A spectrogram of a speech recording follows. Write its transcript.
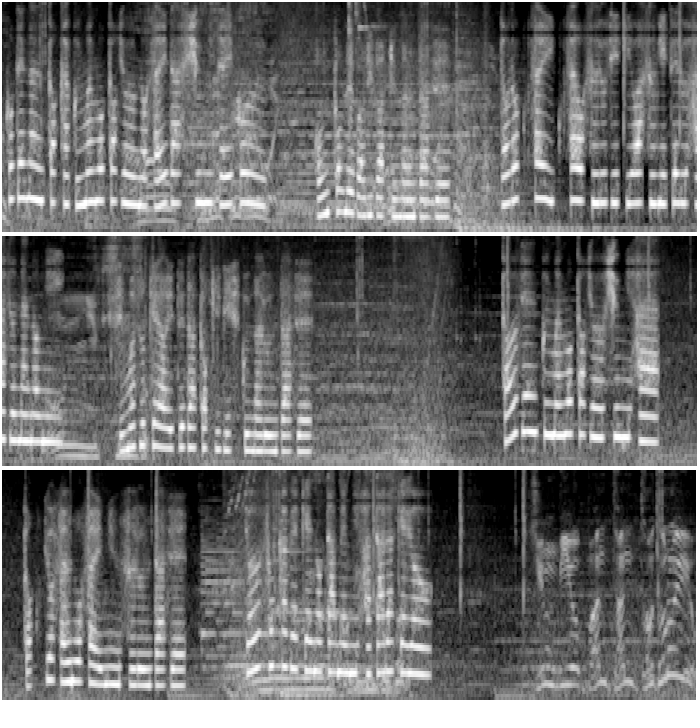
こでなんとか熊本城の再奪取に成功。ほんと粘りがちなんだぜ。泥臭い戦をする時期は過ぎてるはずなのに。島津家相手だと厳しくなるんだぜ。当然熊本城主には、特許さんを再任するんだぜ。長宗我部家のために働けよ。準備を万端整えよ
